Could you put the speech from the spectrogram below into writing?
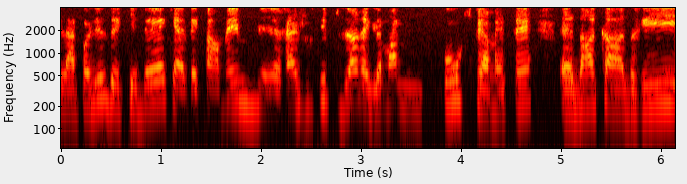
la police de Québec avait quand même rajouté plusieurs règlements municipaux qui permettaient d'encadrer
